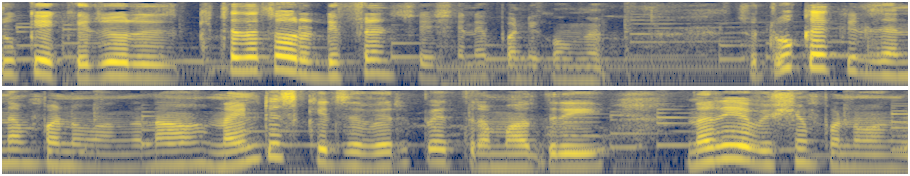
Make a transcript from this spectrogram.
two K kids ஒரு கிட்டத்தட்ட ஒரு டிஃப்ரென்சியேஷனே பண்ணிக்கோங்க. ஸோ டூ கே கிட்ஸ் என்ன பண்ணுவாங்கன்னா நைன்டிஸ் கிட்ஸை வெறுப்பேற்றுற மாதிரி நிறைய விஷயம் பண்ணுவாங்க.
